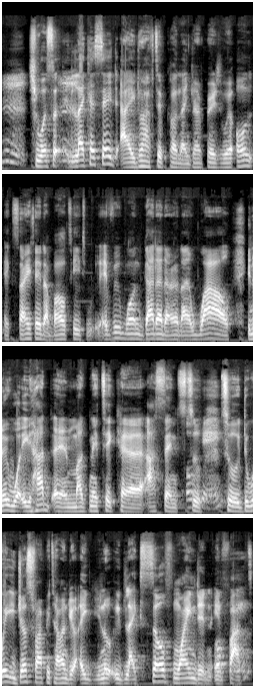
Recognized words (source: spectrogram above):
Mm. She was, uh, like I said, I don't have typical Nigerian parents. We're all excited about it. Everyone gathered around, like, wow. You know what? It had a magnetic uh, accent too. Okay. So the way you just wrap it around your, you know, it like self winding, in Okay, fact.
